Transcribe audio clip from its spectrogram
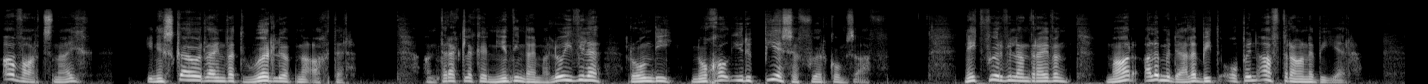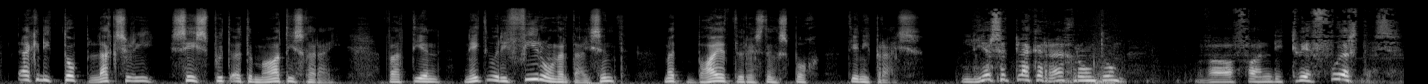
afwaarts neig en 'n skouerlyn wat hoër loop na agter. Aantreklike 19-duim alloy wiele rond die nogal Europese voorkoms af. Net voorwielaandrywing, maar alle modelle bied op en afdraande beheer. Ek het die top luxury 6-spoed outomaties gery wat teen net oor die 400 000 met baie toerusting spog teen die prys. Leersitplekke reg rondom waarvan die twee voorstes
